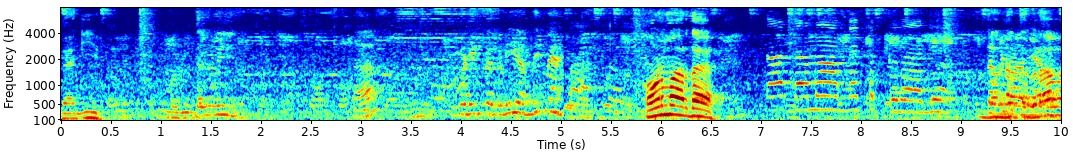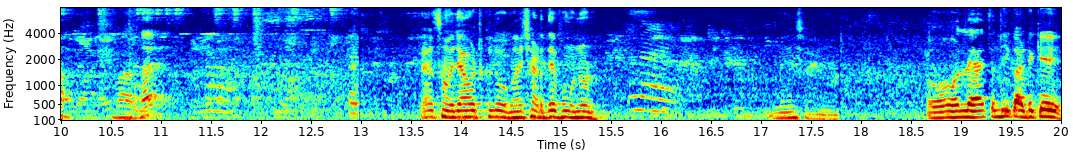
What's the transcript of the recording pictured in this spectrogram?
ਬਹਿ ਗਈ ਬੜੀ ਤਗੜੀ ਆਂਦੀ ਮੈਂ। ਕੌਣ ਮਾਰਦਾ ਹੈ? ਦਾਦਾ ਮਾਰਦਾ ਟੱਕਰਾ ਦੇ ਤਗੜਾ ਤਗੜਾ ਵਾ। ਮਾਰਦਾ ਹੈ? ਚੱਲ ਸੌ ਜਾ ਉੱਠ ਖਲੋਗਾ ਛੱਡ ਦੇ ਫੋਨ ਹੁਣ। ਨਹੀਂ। ਛੱਡਣਾ। ਉਹ ਲੈ ਚੱਲੀ ਕੱਢ ਕੇ।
